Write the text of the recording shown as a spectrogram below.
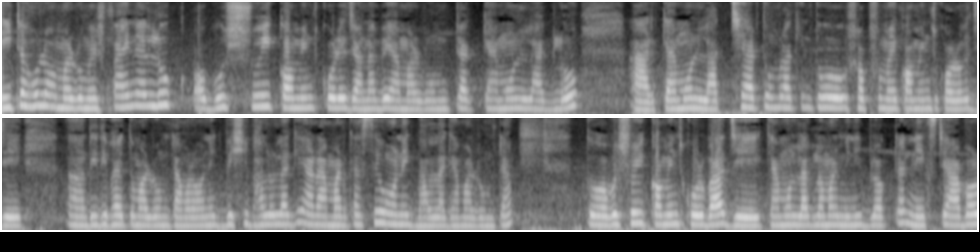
এইটা হলো আমার রুমের ফাইনাল লুক অবশ্যই কমেন্ট করে জানাবে আমার রুমটা কেমন লাগল। আর কেমন লাগছে? আর তোমরা কিন্তু সব সময় কমেন্ট করো যে দিদি ভাই তোমার রুমটা আমার অনেক বেশি ভালো লাগে আর আমার কাছেও অনেক ভালো লাগে আমার রুমটা তো অবশ্যই কমেন্ট করবা যে, কেমন লাগল আমার মিনি ব্লগটা নেক্সটে আবার,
